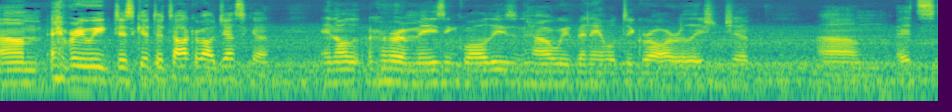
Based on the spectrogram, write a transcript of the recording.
Um, every week, just get to talk about Jessica and all her amazing qualities and how we've been able to grow our relationship. Um, it's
